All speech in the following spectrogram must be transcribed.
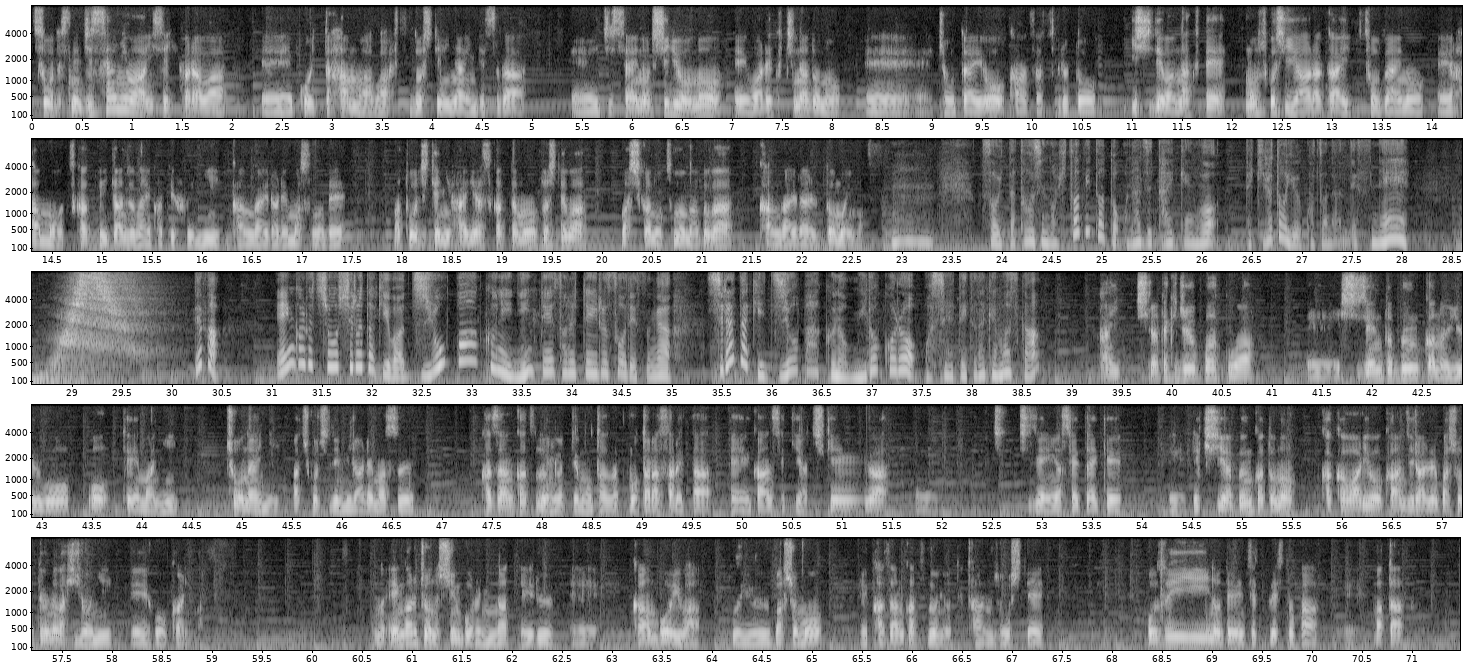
そうですね。実際には遺跡からは、えーこういったハンマーは出土していないんですが、えー実際の資料の、えー割れ口などの、えー状態を観察すると石ではなくてもう少し柔らかい素材の、えハンマーを使っていたんじゃないかというふうに考えられますので、まあ、当時手に入りやすかったものとしては、まあ、鹿の角などが考えられると思います。うん、そういった当時の人々と同じ体験をできるということなんですね。では遠軽町白滝はジオパークに認定されているそうですが白滝ジオパークの見どころ教えていただけますか？はい、白滝ジオパークは、えー自然と文化の融合をテーマに町内にあちこちで見られます火山活動によってもたもたらされた、えー岩石や地形が、えー自然や生態系、えー歴史や文化との関わりを感じられる場所というのが非常に、えー多くあります。この遠軽町のシンボルになっている、えー、ガンボ岩という場所も、えー火山活動によって誕生して洪水の伝説ですとか、えーまた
